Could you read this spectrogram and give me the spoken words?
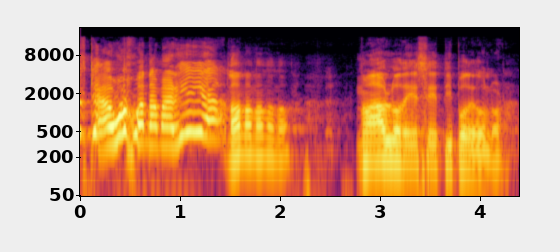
es que hago a Juana María. No, no, no, no, no. No hablo de ese tipo de dolor.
